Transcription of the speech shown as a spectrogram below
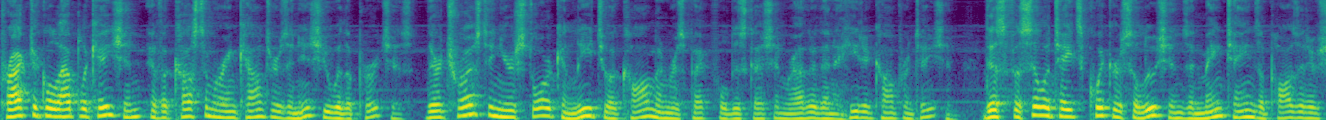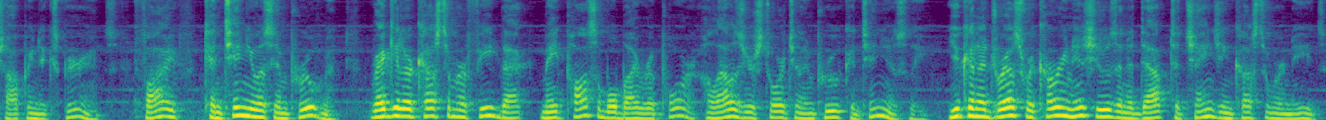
Practical application If a customer encounters an issue with a purchase, their trust in your store can lead to a calm and respectful discussion rather than a heated confrontation. This facilitates quicker solutions and maintains a positive shopping experience. 5. Continuous improvement. Regular customer feedback made possible by rapport allows your store to improve continuously. You can address recurring issues and adapt to changing customer needs,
